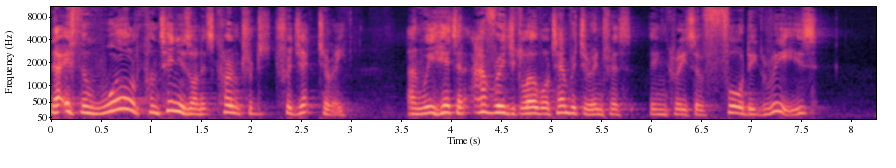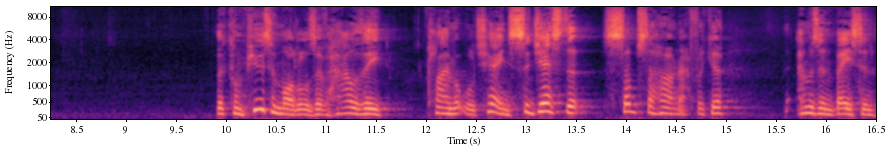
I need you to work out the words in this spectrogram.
Now, if the world continues on its current tra- trajectory and we hit an average global temperature increase of four degrees, the computer models of how the climate will change suggest that sub Saharan Africa, the Amazon basin,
